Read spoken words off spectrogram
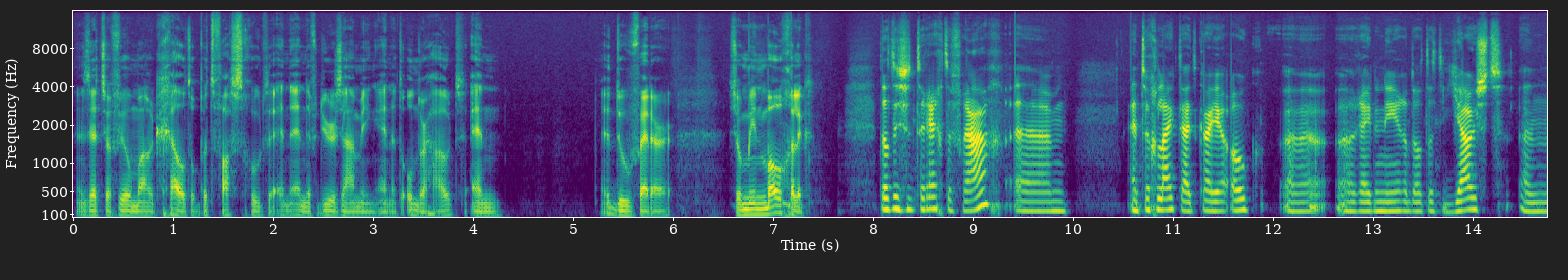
En zet zoveel mogelijk geld op het vastgoed en, en de verduurzaming en het onderhoud. En doe verder zo min mogelijk. Dat is een terechte vraag. Um, en tegelijkertijd kan je ook uh, redeneren dat het juist een,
